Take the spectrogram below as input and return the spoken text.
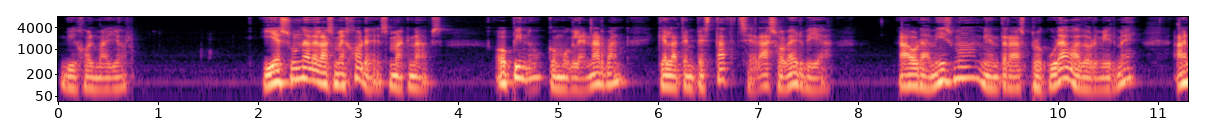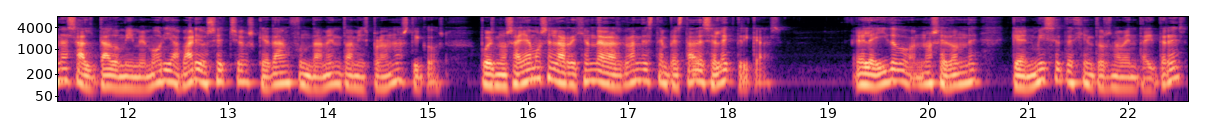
dijo el mayor y es una de las mejores, McNabbs. Opino, como Glenarvan, que la tempestad será soberbia. Ahora mismo, mientras procuraba dormirme, han asaltado mi memoria varios hechos que dan fundamento a mis pronósticos, pues nos hallamos en la región de las grandes tempestades eléctricas. He leído, no sé dónde, que en 1793,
